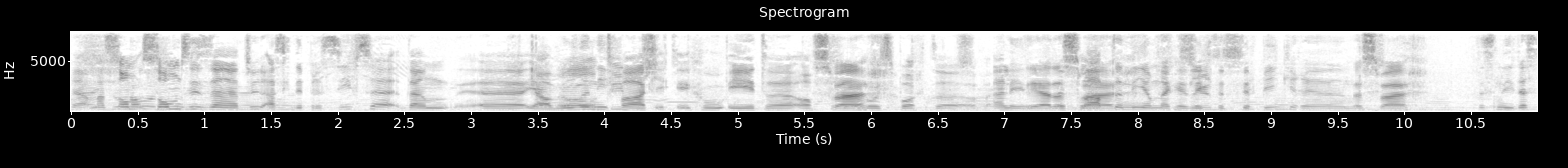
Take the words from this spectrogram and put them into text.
Ja, maar soms, soms is dat natuurlijk, als je depressief bent, dan eh ja, wil je niet vaak goed eten of goed sporten. Of, allee, Ja, dat slaapt er niet omdat je ligt te, te piekeren. Dat is waar. Is niet, dat, is,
